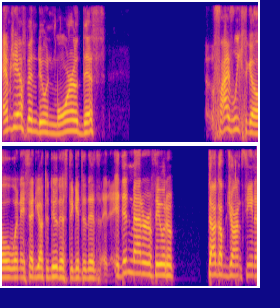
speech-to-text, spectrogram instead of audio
MJF been doing more of this five weeks ago when they said you have to do this to get to this. It, it didn't matter if they would have dug up John Cena,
